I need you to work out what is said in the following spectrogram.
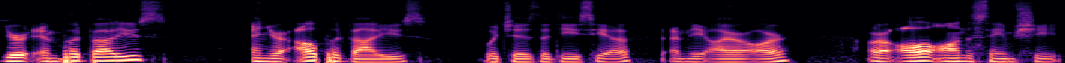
your input values and your output values which is the DCF and the IRR, are all on the same sheet.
